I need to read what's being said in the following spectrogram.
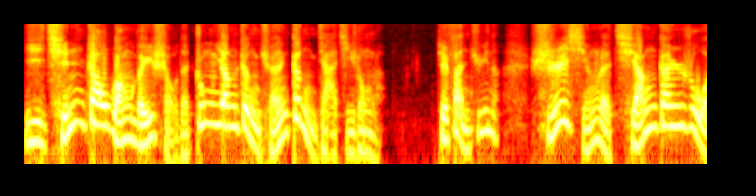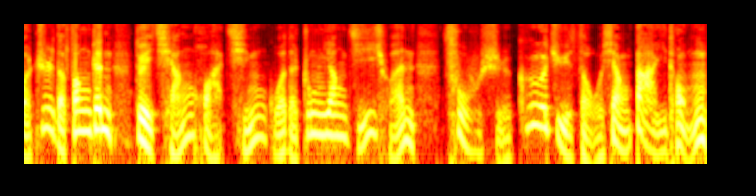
以秦昭王为首的中央政权更加集中了。这范雎呢，实行了强干弱支的方针，对强化秦国的中央集权、促使割据走向大一统，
